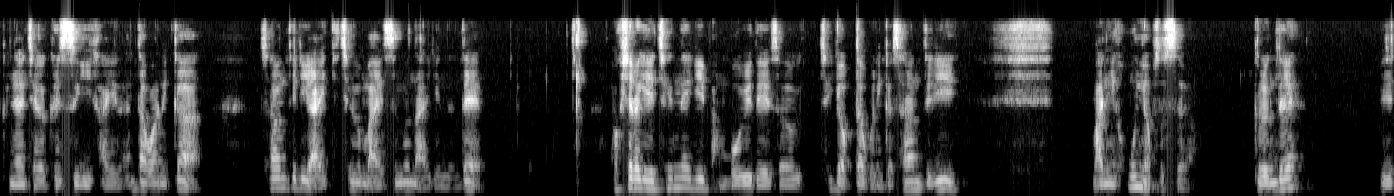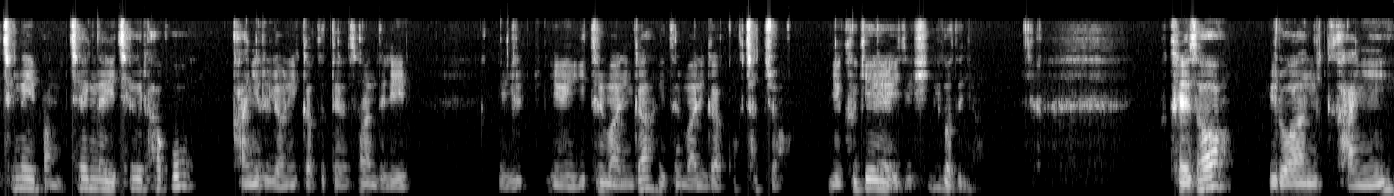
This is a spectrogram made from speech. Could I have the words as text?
그냥 제가 글쓰기 강의를 한다고 하니까 사람들이 IT 책을 많이 쓴 건 알겠는데 확실하게 책 내기 방법에 대해서 책이 없다 보니까 사람들이 많이 호응이 없었어요. 그런데 이제 책 내기 방, 책 내기 책을 하고 강의를 여니까 그때는 사람들이 일, 이틀 만인가 이틀 만인가 꽉 찼죠. 이게 그게 이제 힘이거든요. 그래서 이러한 강의,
